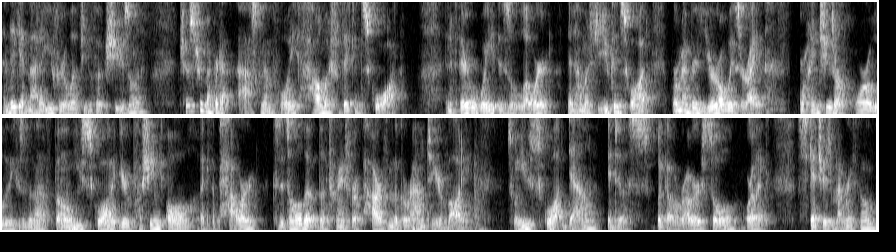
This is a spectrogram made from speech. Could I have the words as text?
and they get mad at you for your lifting without shoes on, just remember to ask the employee how much they can squat. And if their weight is lower than how much you can squat, remember you're always right. Running shoes are horrible because of the amount of foam. When you squat, you're pushing all like the power because it's all about the transfer of power from the ground to your body. So when you squat down into a, like a rubber sole or like Skechers memory foam,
